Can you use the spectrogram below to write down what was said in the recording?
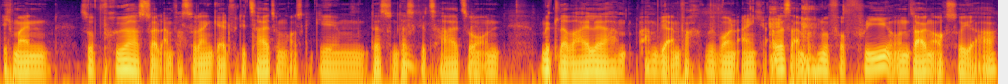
ich meine, so früher hast du halt einfach so dein Geld für die Zeitung ausgegeben, das und das gezahlt, so und mittlerweile haben, haben wir einfach, wir wollen eigentlich alles einfach nur for free und sagen auch so, ja,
